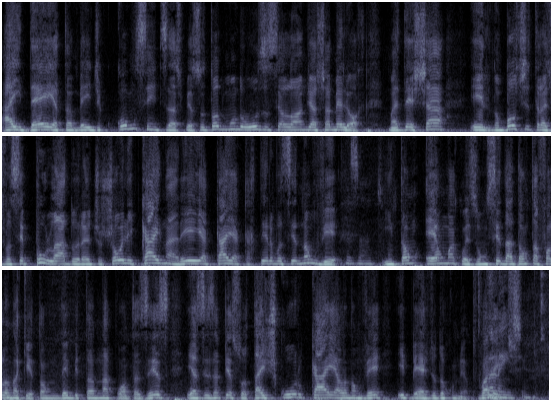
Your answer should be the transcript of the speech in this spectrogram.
A ideia também de conscientizar as pessoas. Todo mundo usa o celular onde achar melhor, mas deixar ele no bolso de trás, você pular durante o show, ele cai na areia, cai a carteira, você não vê. Exato. Então é uma coisa, um cidadão tá falando aqui, estão debitando na conta às vezes, e às vezes a pessoa tá escuro, cai, ela não vê e perde o documento. Valente. Valente.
